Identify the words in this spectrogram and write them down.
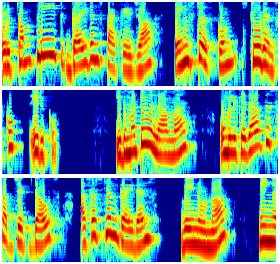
ஒரு கம்ப்ளீட் கைடன்ஸ் பேக்கேஜா யங்ஸ்டர்ஸ்க்கும் ஸ்டூடெண்ட்ஸ்க்கும் இருக்கும். இது மட்டும் இல்லாம உங்களுக்கு ஏதாவது சப்ஜெக்ட் டவுட்ஸ் அசஸ்மெண்ட் கைடன்ஸ் வேணும்னா நீங்க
